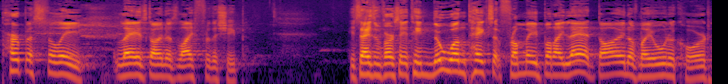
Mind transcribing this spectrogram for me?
purposefully lays down his life for the sheep. He says in verse 18, No one takes it from me, but I lay it down of my own accord.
